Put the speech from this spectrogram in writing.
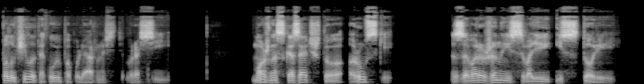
получила такую популярность в России. Можно сказать, что русские заворожены своей историей,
